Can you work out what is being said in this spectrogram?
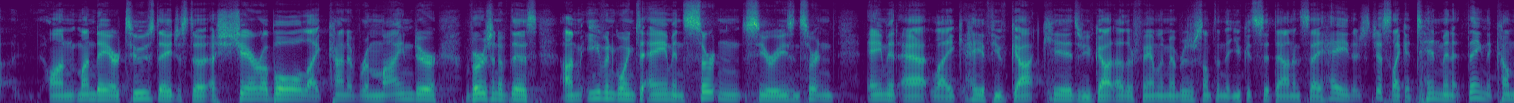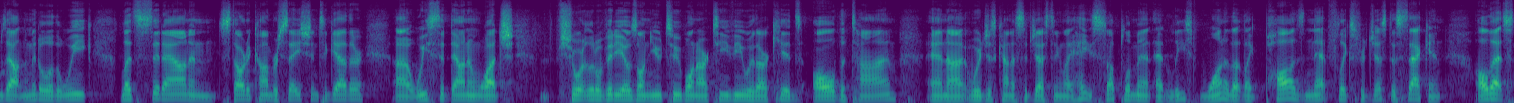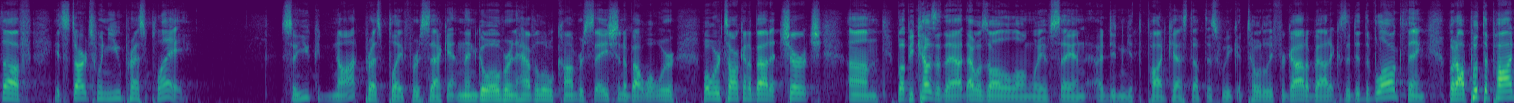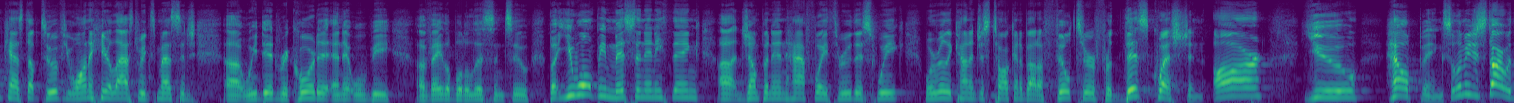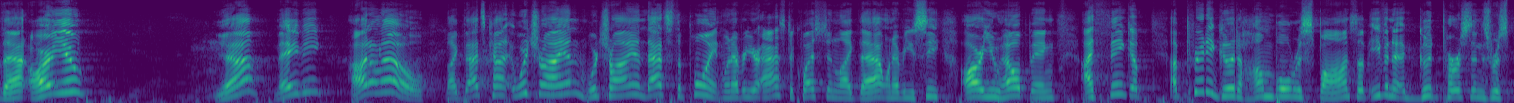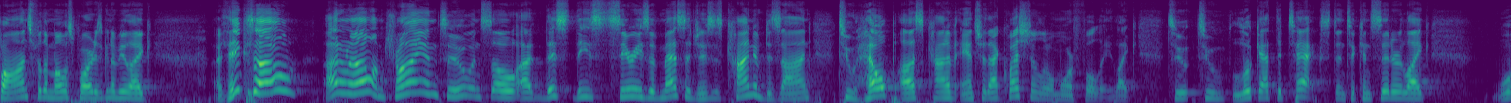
on Monday or Tuesday, just a, a, shareable, like kind of reminder version of this. I'm even going to aim in certain series and certain aim it at like, hey, if you've got kids or you've got other family members or something that you could sit down and say, hey, there's just like a 10 minute thing that comes out in the middle of the week. Let's sit down and start a conversation together. Uh, we sit down and watch short little videos on YouTube on our TV with our kids all the time. And uh, we're just kind of suggesting, like, hey, supplement at least one of the, like, pause Netflix for just a second. All that stuff, it starts when you press play. So you could not press play for a second and then go over and have a little conversation about what we're what we're talking about at church. Um, but because of that, that was all a long way of saying I didn't get the podcast up this week. I totally forgot about it because I did the vlog thing. But I'll put the podcast up too if you want to hear last week's message. Uh, we did record it and it will be available to listen to. But you won't be missing anything uh, jumping in halfway through this week. We're really kind of just talking about a filter for this question: Are you helping? So let me just start with that. Are you? Yeah, maybe. I don't know. Like that's kind of we're trying. We're trying. That's the point. Whenever you're asked a question like that, whenever you see are you helping, I think a, a pretty good humble response, of even a good person's response for the most part is going to be like, I think so. I don't know. I'm trying to. And so uh, this these series of messages is kind of designed to help us kind of answer that question a little more fully. Like to to look at the text and to consider like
